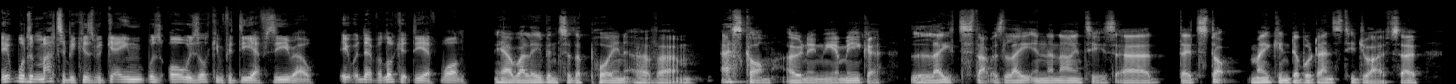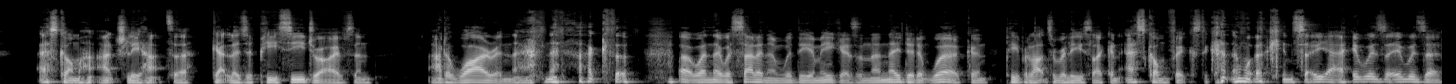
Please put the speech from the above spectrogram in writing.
it wouldn't matter because the game was always looking for DF0. It would never look at DF1. Yeah, well, even to the point of um, ESCOM owning the Amiga. Late, that was late in the 90s, uh, they'd stopped making double density drives. So ESCOM ha- actually had to get loads of PC drives and add a wire in there and then hack them uh, when they were selling them with the Amigas. And then they didn't work and people had to release like an ESCOM fix to get them working. So yeah, it was, it was a,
